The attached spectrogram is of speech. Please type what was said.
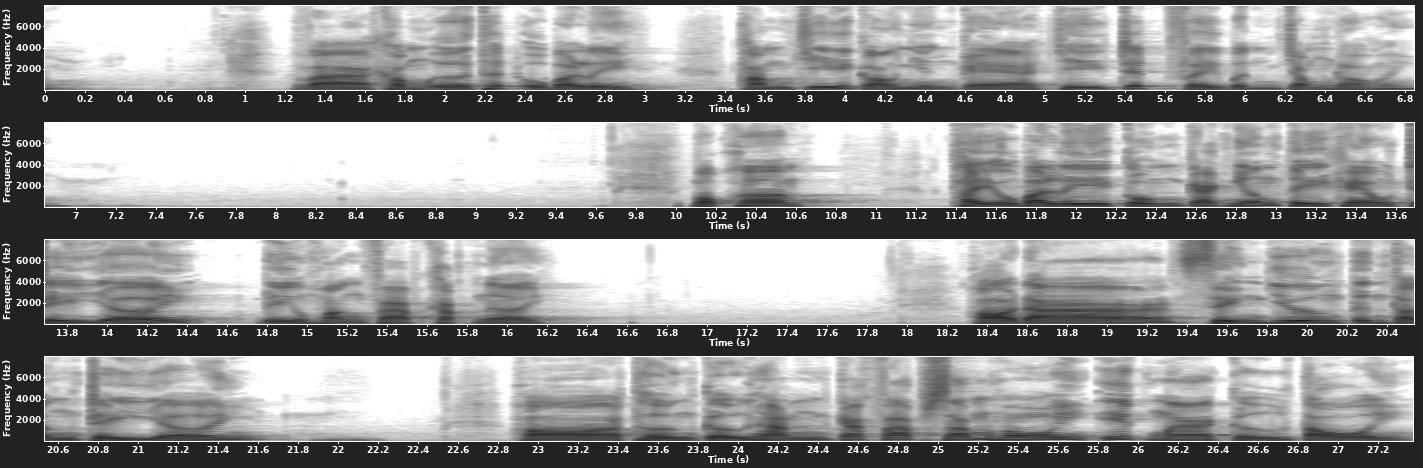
và không ưa thích Ubali thậm chí còn những kẻ chỉ trích phê bình chống đối. Một hôm, thầy Ubali cùng các nhóm tỳ kheo trì giới đi hoằng pháp khắp nơi. Họ đã xiển dương tinh thần trì giới. Họ thường cử hành các pháp sám hối, yết ma cử tội,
